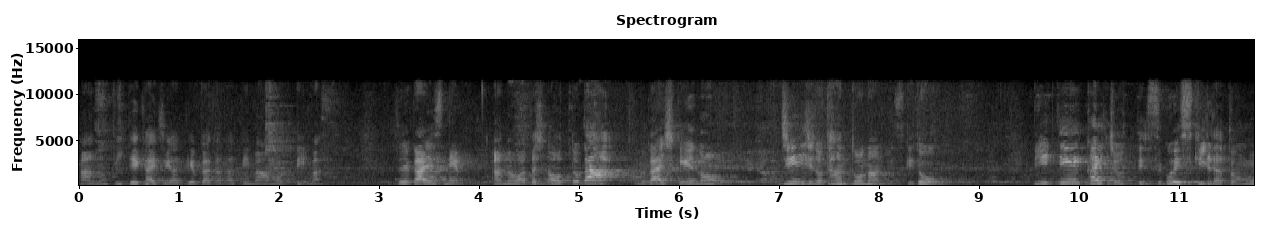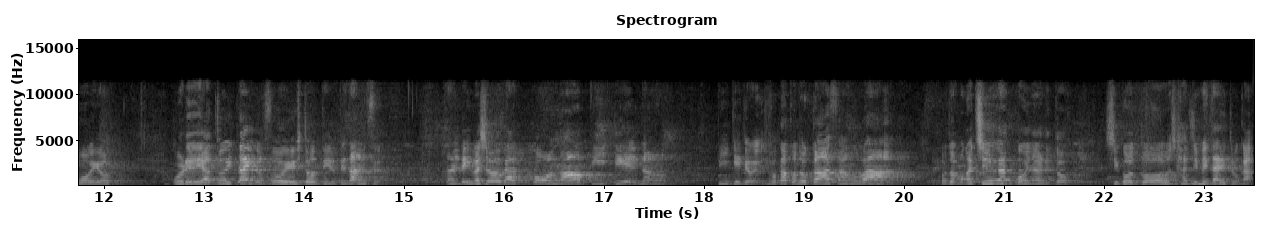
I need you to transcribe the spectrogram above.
あの PTA 会長やってよかったなって今思っています。それからですねあの私の夫が外資系の人事の担当なんですけど PTA 会長ってすごいスキルだと思うよ。俺雇いたいよそういう人って言ってたんです。なので今小学校の PTA の PTA とか小学校のお母さんは子供が中学校になると仕事を始めたりとか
